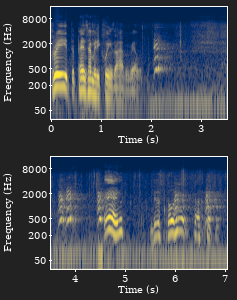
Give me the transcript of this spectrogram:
three. It depends how many queens I have available. And they're still here.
